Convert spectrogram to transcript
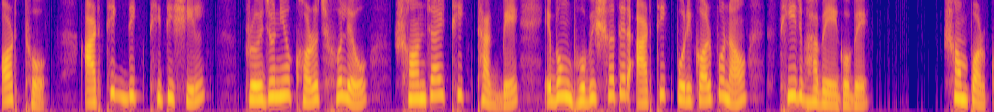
অর্থ, আর্থিক দিক স্থিতিশীল, প্রয়োজনীয় খরচ হলেও সঞ্চয় ঠিক থাকবে এবং ভবিষ্যতের আর্থিক পরিকল্পনাও স্থিরভাবে এগোবে। সম্পর্ক,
